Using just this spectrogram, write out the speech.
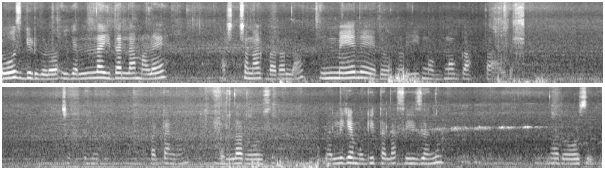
ರೋಸ್ ಗಿಡಗಳು, ಈಗೆಲ್ಲ ಇದೆಲ್ಲ ಮಳೆ ಅಷ್ಟು ಚೆನ್ನಾಗಿ ಬರಲ್ಲ. ಇನ್ಮೇಲೆ ಅದು ನೋಡಿ ಈಗ ಮೊಗ್ ಮೊಗ್ಗು ಆಗ್ತಾ ಇದೆ. ಚಿಕ್ಕ ಬಟನ್ ಎಲ್ಲ ರೋಸು. ಮಲ್ಲಿಗೆ ಮುಗೀತಲ್ಲ ಸೀಸನ್ನು ರೋಸ್ ಇದು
